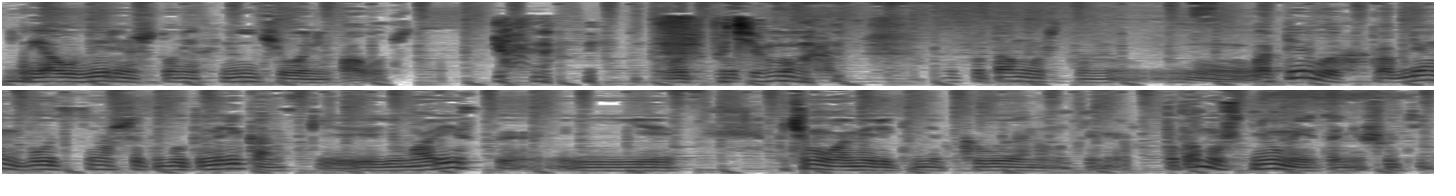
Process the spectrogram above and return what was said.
Ну, я уверен, что у них ничего не получится. Вот почему? Ну, потому что, ну, во-первых, проблема будет с тем, что это будут американские юмористы. И почему в Америке нет КВН, например? Потому что не умеют они шутить.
